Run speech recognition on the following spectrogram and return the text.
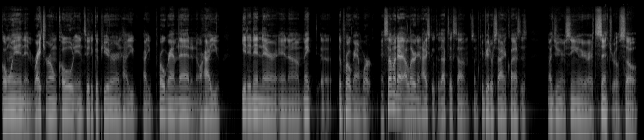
go in and write your own code into the computer and how you how you program that and or how you get it in there and uh, make uh, the program work. And some of that I learned in high school because I took some some computer science classes my junior and senior year at Central. So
